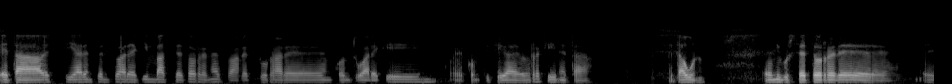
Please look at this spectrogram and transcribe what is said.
Eta bestiaren zentuarekin bat zetorren, ez, ba, getzurraren kontuarekin, e, horrekin, eta eta bueno, e, nik uste ere e,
